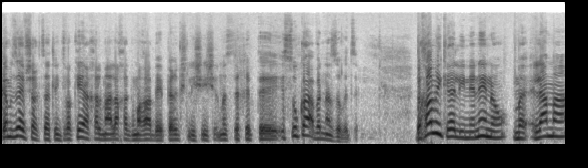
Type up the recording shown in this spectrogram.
גם זה אפשר קצת להתווכח על מהלך הגמרא בפרק שלישי של מסכת אה, סוכה, אבל נעזוב את זה. בכל מקרה, לענייננו, למה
